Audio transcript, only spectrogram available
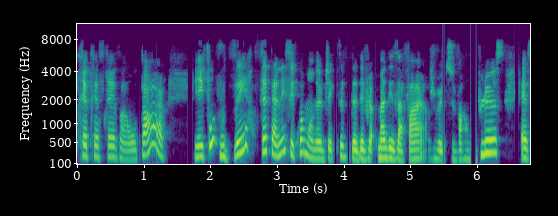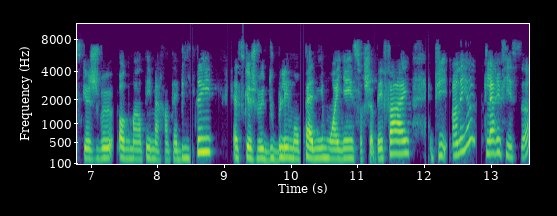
très, très, très en hauteur, il faut vous dire, cette année, c'est quoi mon objectif de développement des affaires? Je veux-tu vendre plus? Est-ce que je veux augmenter ma rentabilité? Est-ce que je veux doubler mon panier moyen sur Shopify? Puis, en ayant clarifié ça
